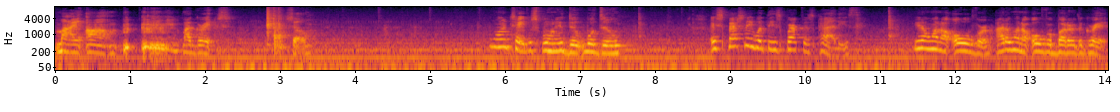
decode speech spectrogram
my um my grits. So one tablespoon is do will do. Especially with these breakfast patties. You don't want to over. I don't want to over butter the grit.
